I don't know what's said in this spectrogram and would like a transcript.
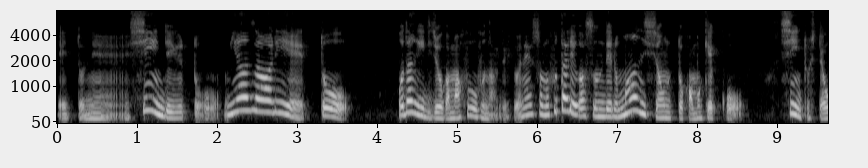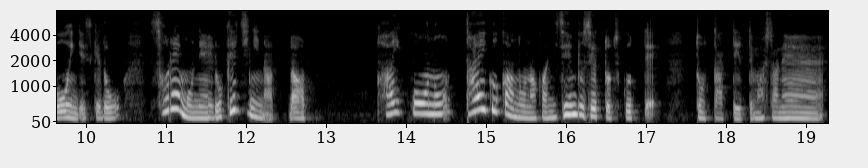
えっとね、シーンで言うと、宮沢りえと小田切城がまあ夫婦なんですよね。その二人が住んでるマンションとかも結構シーンとして多いんですけど、それもね、ロケ地になった廃校の体育館の中に全部セット作って撮ったって言ってましたね。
